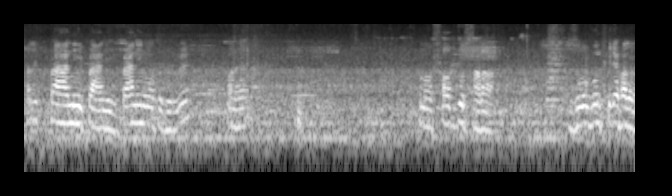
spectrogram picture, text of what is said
খালি প্রাণী প্রাণী প্রাণীর মতো ঘুরবে মানে কোনো শব্দ ছাড়া। যৌবন ফিরে ভালো।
